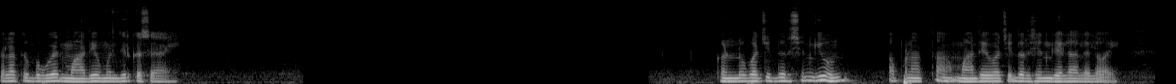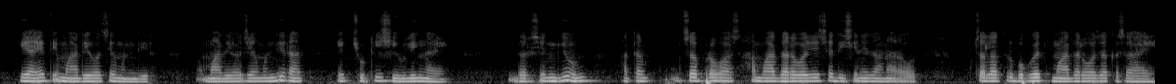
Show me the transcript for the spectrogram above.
चला तर बघूयात महादेव मंदिर कसं आहे. खंडोबाचे दर्शन घेऊन आपण आता महादेवाचे दर्शन घ्यायला आलेलो आहे. हे आहे ते महादेवाचे मंदिर. महादेवाच्या मंदिरात एक छोटी शिवलिंग आहे. दर्शन घेऊन आता प्रवास हा महादरवाजाच्या दिशेने जाणार आहोत. चला तर बघूयात महादरवाजा कसा आहे.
